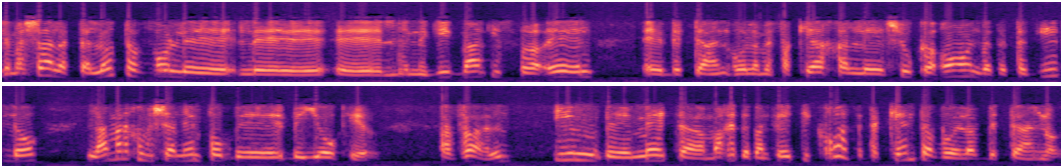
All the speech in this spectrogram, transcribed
למשל, אתה לא תבוא ל, ל, אה, לנגיד בנק ישראל אה, בטען, או למפקח על אה, שוק ההון ואתה תגיד לו, למה אנחנו משלמים פה ב, ביוקר? אבל אם באמת המערכת הבנקאית תקרוס, אתה כן תבוא אליו בטענות.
